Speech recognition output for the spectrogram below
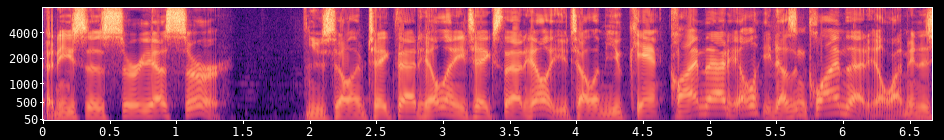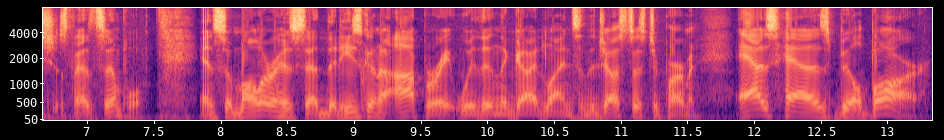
And he says, sir, yes, sir. You tell him, take that hill, and he takes that hill. You tell him, you can't climb that hill, he doesn't climb that hill. I mean, it's just that simple. And so Mueller has said that he's going to operate within the guidelines of the Justice Department, as has Bill Barr.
